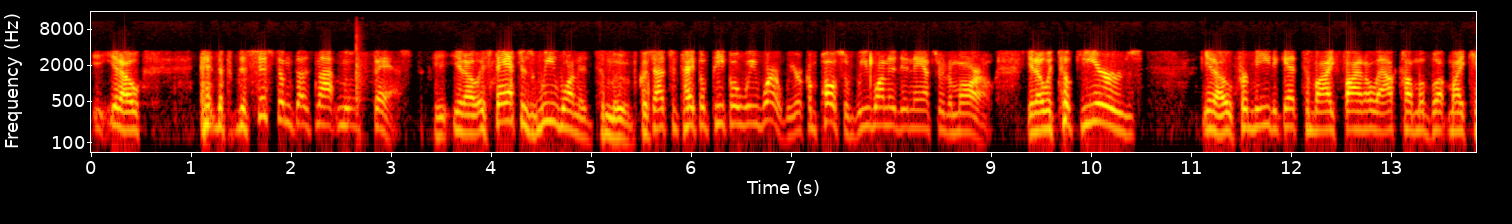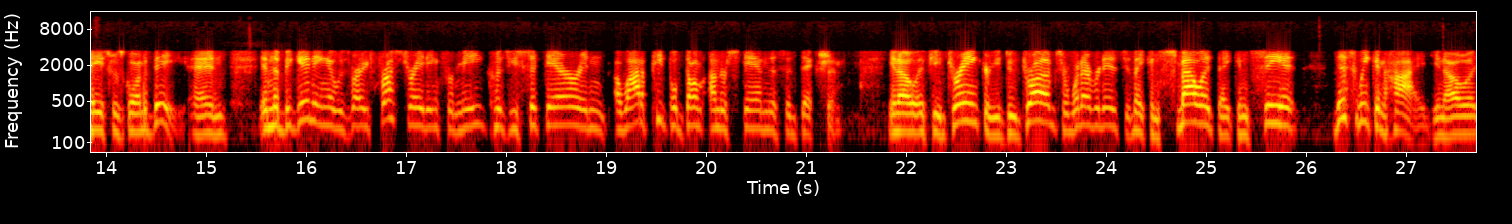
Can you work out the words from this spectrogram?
you know, the the system does not move fast you know, as fast as we wanted to move, because that's the type of people we were. We were compulsive. We wanted an answer tomorrow. You know, it took years you know, for me to get to my final outcome of what my case was going to be. And in the beginning, it was very frustrating for me because you sit there and a lot of people don't understand this addiction. You know, if you drink or you do drugs or whatever it is, they can smell it, they can see it. This we can hide, you know.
